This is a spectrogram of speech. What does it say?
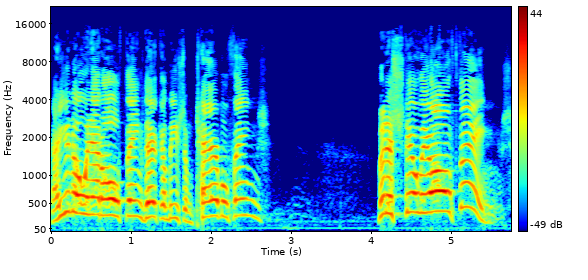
Now, you know, in that all things, there can be some terrible things. But it's still the all things.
